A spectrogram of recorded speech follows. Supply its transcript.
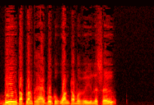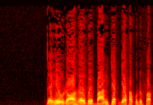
biên tập lần thứ hai vô cùng quan trọng về lịch sử để hiểu rõ hơn về bản chất giáo pháp của Đức Phật.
